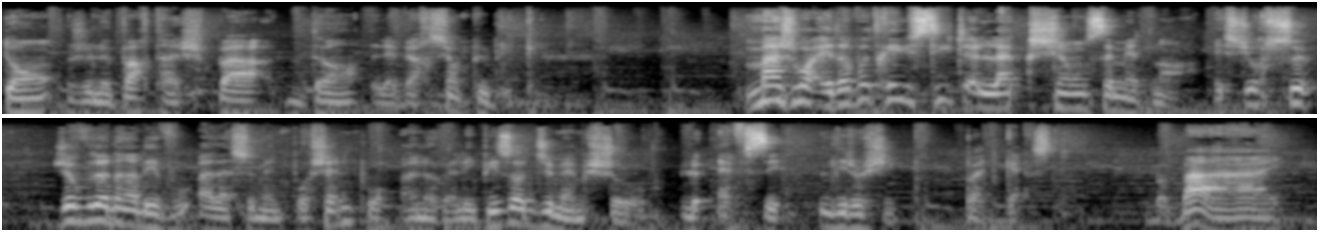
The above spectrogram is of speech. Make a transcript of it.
dont je ne partage pas dans les versions publiques. Ma joie est dans votre réussite, l'action c'est maintenant. Et sur ce, je vous donne rendez-vous à la semaine prochaine pour un nouvel épisode du même show, le FC Leadership Podcast. Bye bye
